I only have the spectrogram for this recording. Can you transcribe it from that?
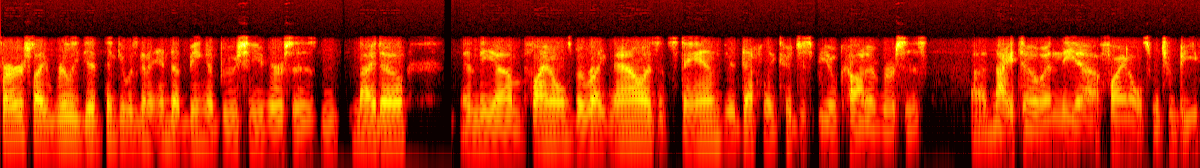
first. I really did think it was going to end up being Ibushi versus Naito in the um, finals. But right now, as it stands, it definitely could just be Okada versus uh, Naito in the uh, finals, which would be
